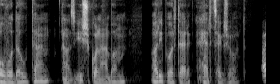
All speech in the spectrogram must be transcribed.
óvoda után az iskolában. A riporter Herceg Zsolt a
